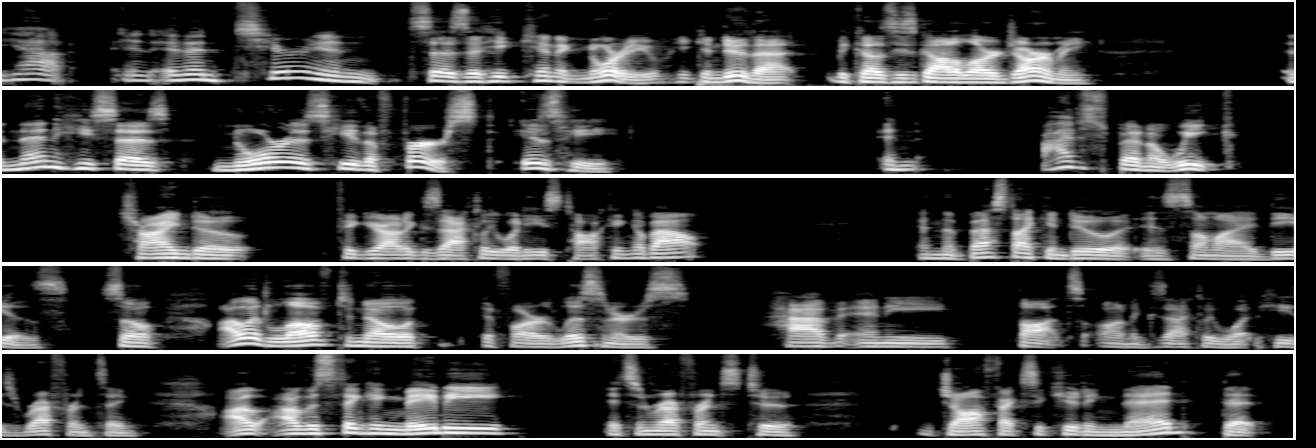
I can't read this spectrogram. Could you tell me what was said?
yeah, and, and then Tyrion says that he can ignore you. He can do that because he's got a large army. And then he says, Nor is he the first, is he? And I've spent a week trying to figure out exactly what he's talking about. And the best I can do is some ideas. So I would love to know if, if our listeners have any thoughts on exactly what he's referencing. I, I was thinking maybe it's in reference to Joff executing Ned, that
